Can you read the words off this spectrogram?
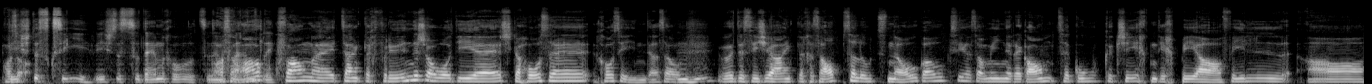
wie war also, das gewesen? Wie ist das zu dem gekommen? Zu dem also Fändchen? angefangen hat es eigentlich früher schon, wo die ersten Hosen sind. Also, mhm. weil das ist ja eigentlich ein absolutes No-Go gewesen. Also meiner ganzen guten Geschichte. Und ich bin ja viel äh,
